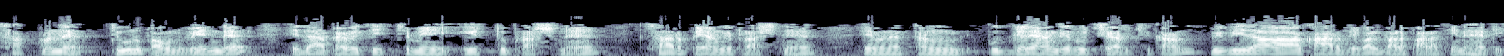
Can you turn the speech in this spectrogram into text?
සක්මන තියුණු පවුණු වෙන්න එදා පැවතිච්ච මේ ඊර්තු ප්‍රශ්න සර්පයන්ගේ ප්‍රශ්න එහෙම නැත්නම් පුද්ගලයන්ගේ රුචි අරුචිකම් විවිධාකාර දේවල් බලපාලා තියෙන හැටි.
